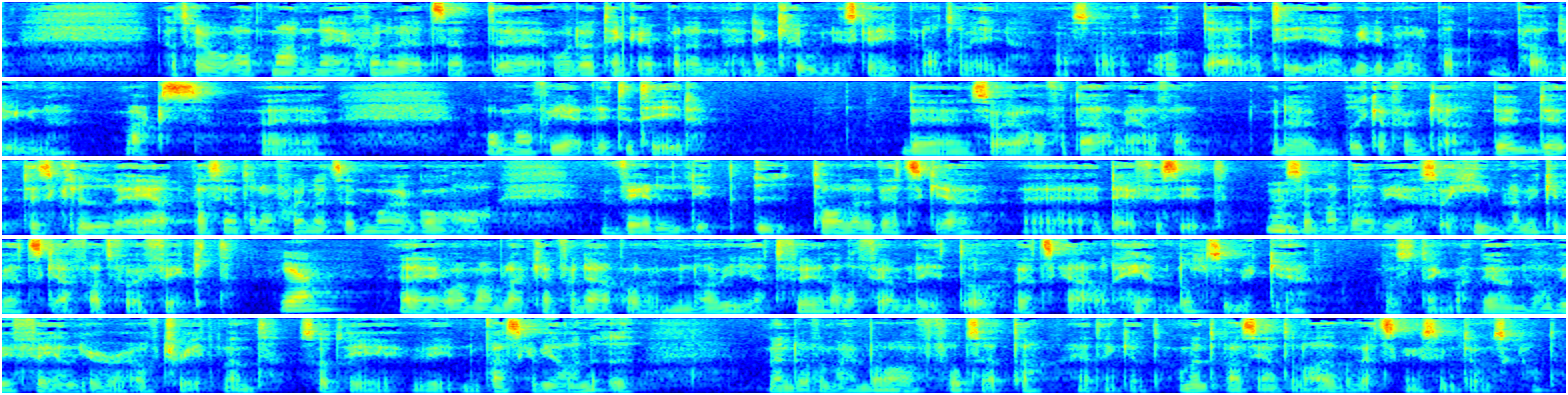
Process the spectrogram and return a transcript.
Jag tror att man eh, generellt sett, och då tänker jag på den, den kroniska hyponatremin, alltså 8 eller 10 millimol per, per dygn max. Eh, om man får ge det lite tid. Det är så jag har fått lära mig i alla fall. Och det brukar funka. Det, det, det kluriga är att patienterna generellt sett många gånger har väldigt uttalad vätskedeficit. Mm. Så man behöver ge så himla mycket vätska för att få effekt. Ja. Eh, och man kan fundera på, men nu har vi gett fyra eller fem liter vätska och det händer inte så mycket. Och så tänker man, ja nu har vi failure of treatment. Så att vi, vi, vad ska vi göra nu? Men då får man ju bara fortsätta helt enkelt. Om inte patienten har övervätskningssymptom såklart.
